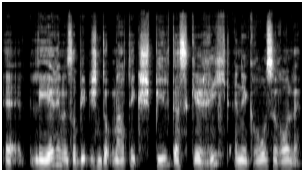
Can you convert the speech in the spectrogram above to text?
äh, Lehre, in unserer biblischen Dogmatik spielt das Gericht eine große Rolle.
